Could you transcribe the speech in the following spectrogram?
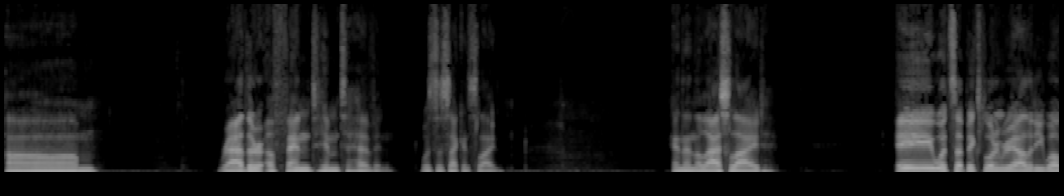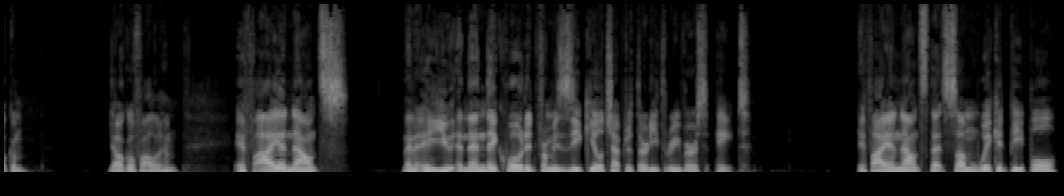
Um, rather offend him to heaven was the second slide. And then the last slide. Hey, what's up, Exploring Reality? Welcome. Y'all go follow him. If I announce, and then they quoted from Ezekiel chapter 33, verse 8. If I announce that some wicked people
